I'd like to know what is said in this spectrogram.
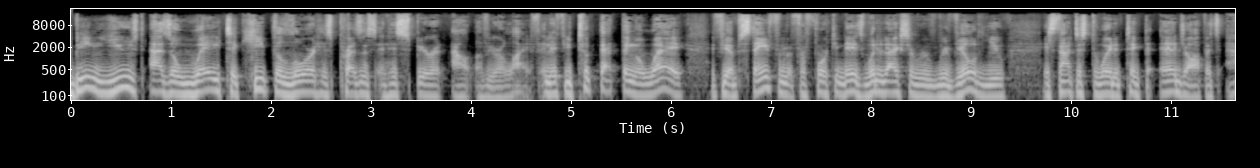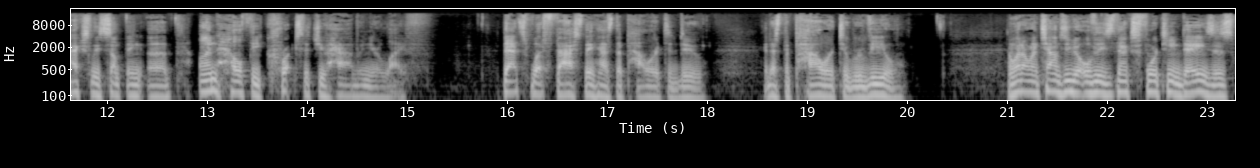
being used as a way to keep the Lord, His presence, and His Spirit out of your life. And if you took that thing away, if you abstained from it for 14 days, what it actually re- reveal to you? It's not just a way to take the edge off, it's actually something, uh, unhealthy crutch that you have in your life. That's what fasting has the power to do. It has the power to reveal. And what I want to challenge you to over these next 14 days is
